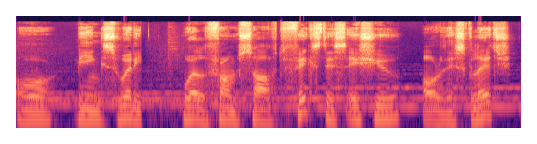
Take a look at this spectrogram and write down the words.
or being sweaty. Well, FromSoft fixed this issue or this glitch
